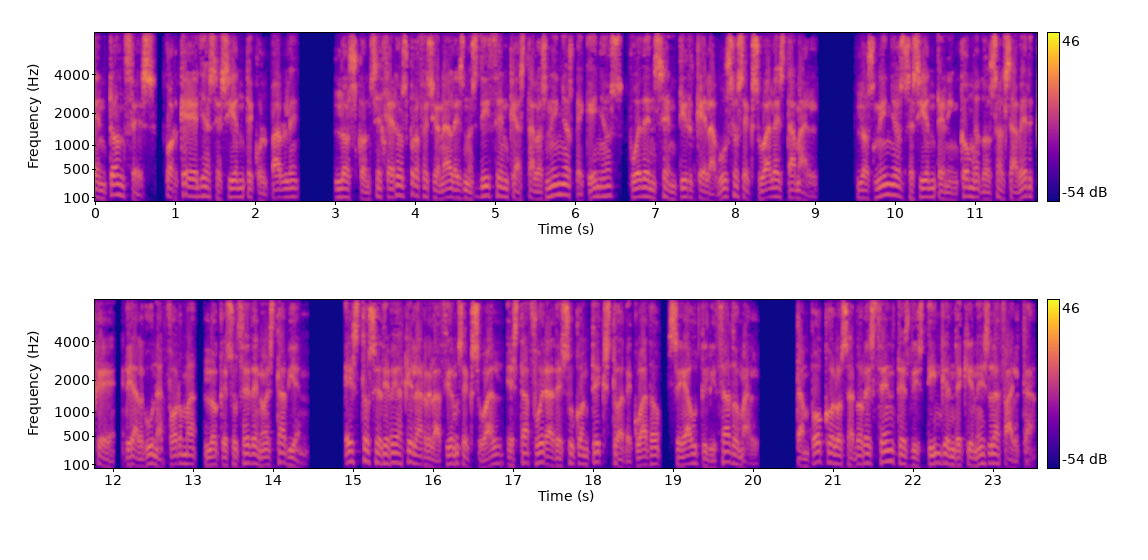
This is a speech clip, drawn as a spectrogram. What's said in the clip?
Entonces, ¿por qué ella se siente culpable? Los consejeros profesionales nos dicen que hasta los niños pequeños pueden sentir que el abuso sexual está mal. Los niños se sienten incómodos al saber que, de alguna forma, lo que sucede no está bien. Esto se debe a que la relación sexual está fuera de su contexto adecuado, se ha utilizado mal. Tampoco los adolescentes distinguen de quién es la falta.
